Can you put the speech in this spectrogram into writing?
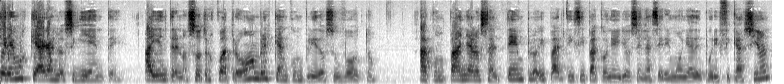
queremos que hagas lo siguiente. Hay entre nosotros cuatro hombres que han cumplido su voto. Acompáñalos al templo y participa con ellos en la ceremonia de purificación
